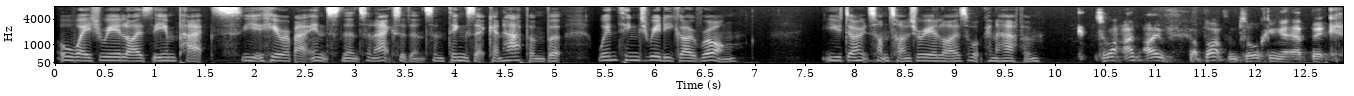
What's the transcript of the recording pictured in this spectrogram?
always realize the impacts. You hear about incidents and accidents and things that can happen, but when things really go wrong, you don't sometimes realize what can happen. So I, have apart from talking at Epic,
